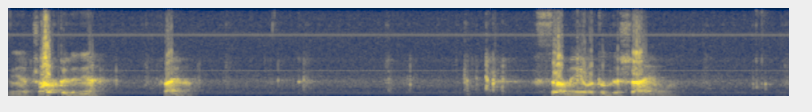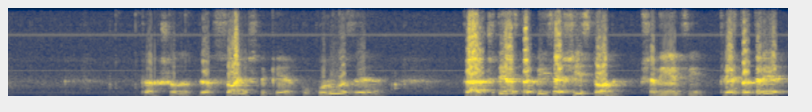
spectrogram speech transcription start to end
Ні, йде, ні? Файно. Все, ми його тут лишаємо. Так, що у нас де соняшники, кукурузи. Так, 456 тонн пшениці, 303,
